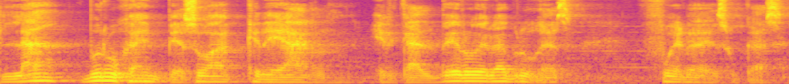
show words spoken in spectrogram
la bruja empezó a crear el caldero de las brujas fuera de su casa.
